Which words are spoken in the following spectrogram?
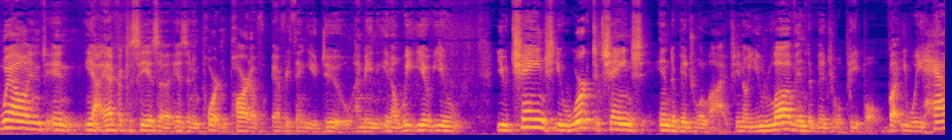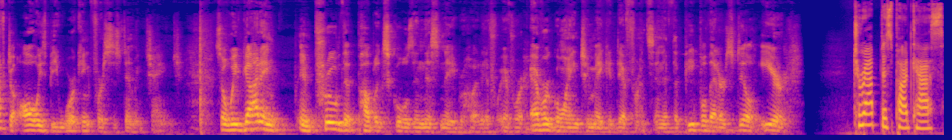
Well, in, in, yeah, advocacy is a is an important part of everything you do. I mean, you know, we you you you change, you work to change individual lives. You know, you love individual people, but we have to always be working for systemic change. So we've got to improve the public schools in this neighborhood if, if we're ever going to make a difference. And if the people that are still here to wrap this podcast,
